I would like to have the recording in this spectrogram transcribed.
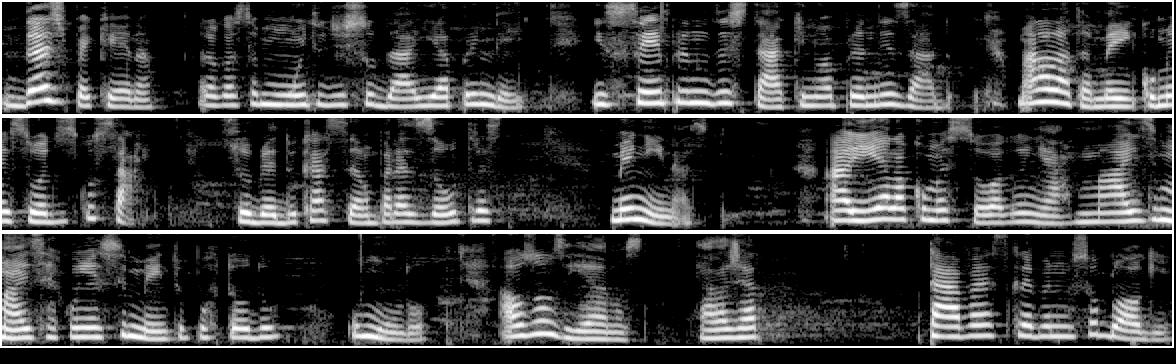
Desde pequena, ela gosta muito de estudar e aprender, e sempre no destaque no aprendizado. Malala também começou a discursar sobre a educação para as outras meninas. Aí ela começou a ganhar mais e mais reconhecimento por todo o mundo. Aos 11 anos, ela já estava escrevendo no seu blog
